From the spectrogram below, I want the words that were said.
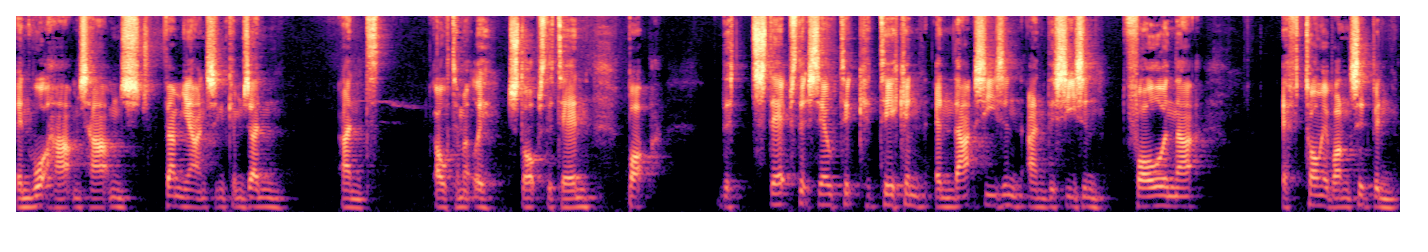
and what happens happens. Wim Jansen comes in and ultimately stops the ten, but the steps that Celtic had taken in that season and the season following that, if Tommy Burns had been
